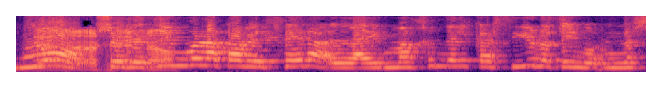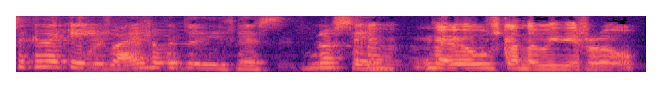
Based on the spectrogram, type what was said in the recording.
No, pero tengo la cabecera, la imagen del castillo lo tengo, no sé qué de qué pues iba, es lo que tú dices, no sé. Me veo buscando vídeos luego.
